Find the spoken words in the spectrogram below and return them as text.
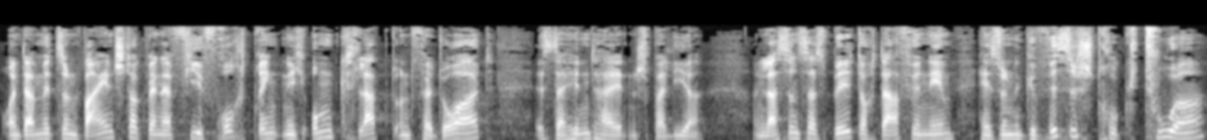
Und damit so ein Weinstock, wenn er viel Frucht bringt, nicht umklappt und verdorrt, ist dahinter halt ein Spalier. Und lasst uns das Bild doch dafür nehmen, hey, so eine gewisse Struktur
